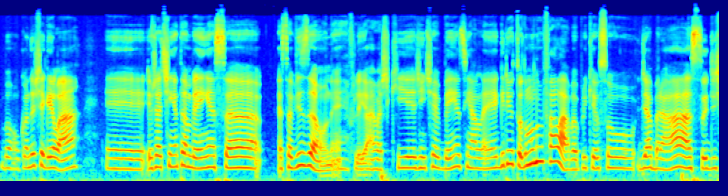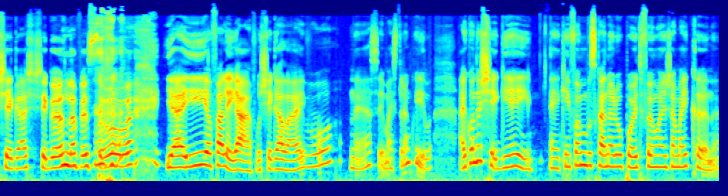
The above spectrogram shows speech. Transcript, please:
Bom, quando eu cheguei lá, é, eu já tinha também essa essa visão, né? Falei, ah, eu acho que a gente é bem assim alegre. Todo mundo me falava, porque eu sou de abraço, de chegar chegando na pessoa. e aí eu falei, ah, vou chegar lá e vou, né, ser mais tranquila. Aí quando eu cheguei, é, quem foi me buscar no aeroporto foi uma jamaicana.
